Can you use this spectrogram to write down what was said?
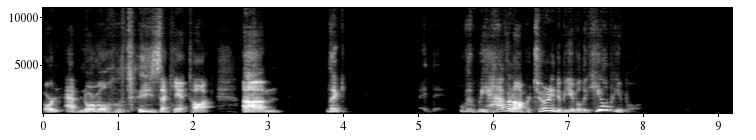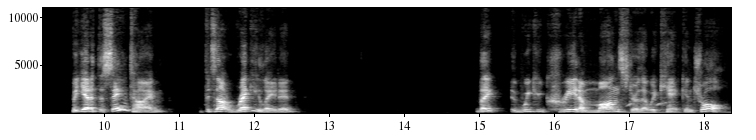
or abnormalities, I can't talk. Um, like we have an opportunity to be able to heal people. But yet at the same time, if it's not regulated, like we could create a monster that we can't control.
